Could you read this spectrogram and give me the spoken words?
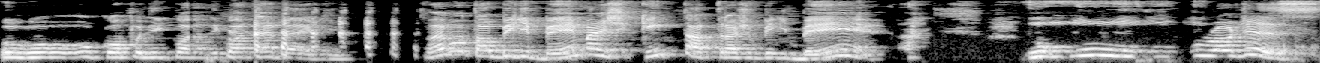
O, o, corpo de, de quarterback. vai montar o Big Ben, mas quem tá atrás do Big Ben. O, o, o Rodgers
